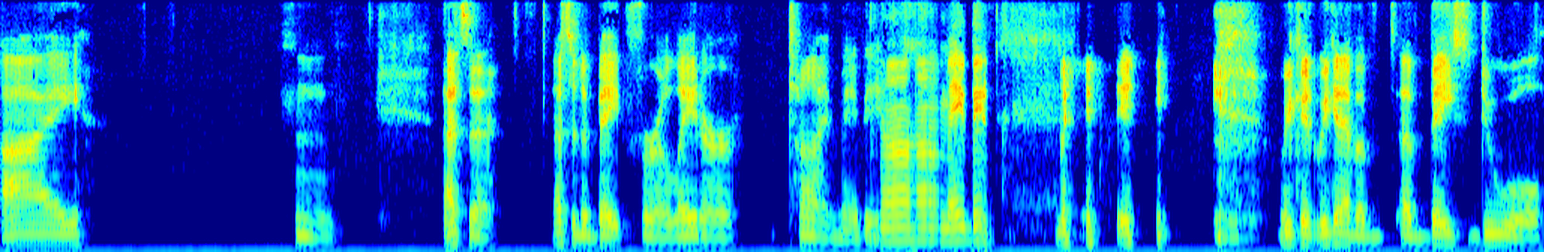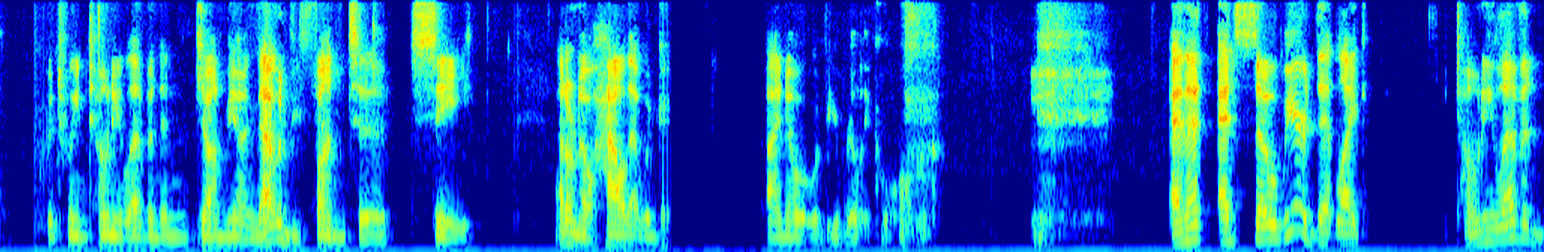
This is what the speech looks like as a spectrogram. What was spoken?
I hmm. That's a that's a debate for a later time, maybe. Uh-huh, maybe. Maybe we could we could have a, a bass duel between Tony Levin and John Myung. That would be fun to see. I don't know how that would go. I know it would be really cool. and that that's so weird that like Tony Levin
